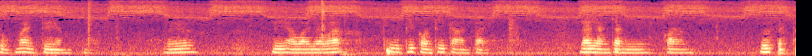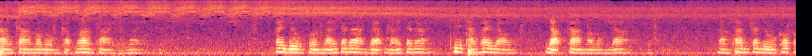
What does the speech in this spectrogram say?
ถูกไหม้เกรียมหรือมีอวัยวะที่พิกลพิการไป และยังจะมีความรู้สึกทางการมาลงกับร่างกายหรือไม่ ให้ดูส่วนไหนก็ได้ แบบไหนก็ได้ ที่ทำให้เราดับการอารมณ์ได้บางท่านก็ดูเข้าไป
